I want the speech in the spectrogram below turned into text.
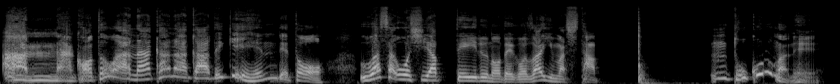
あんなことはなかなかできへんでと、噂をし合っているのでございました。ところがね、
